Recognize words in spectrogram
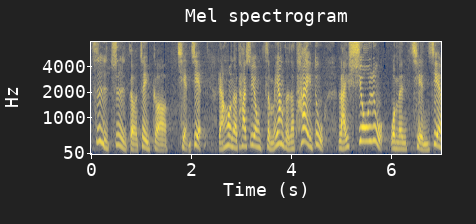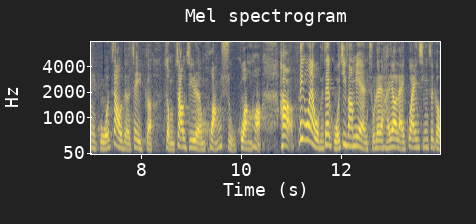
自治的这个浅见，然后呢，他是用怎么样子的态度来羞辱我们浅见国造的这个总召集人黄曙光哈？好，另外我们在国际方面，除了还要来关心这个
